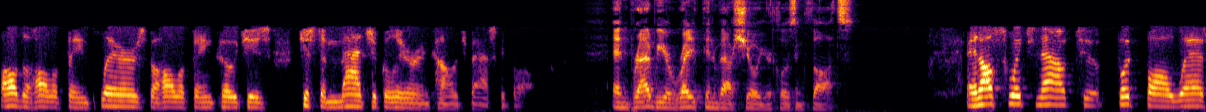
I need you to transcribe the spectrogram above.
All the Hall of Fame players, the Hall of Fame coaches, just a magical era in college basketball. And Brad, we are right at the end of our show. Your closing thoughts. And I'll switch now to football, Wes,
